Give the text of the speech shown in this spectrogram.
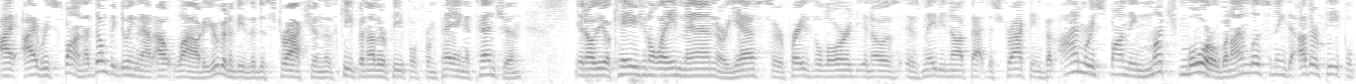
I, I respond. Now, don't be doing that out loud, or you're going to be the distraction that's keeping other people from paying attention. You know, the occasional amen or yes or praise the Lord, you know, is, is maybe not that distracting, but I'm responding much more when I'm listening to other people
